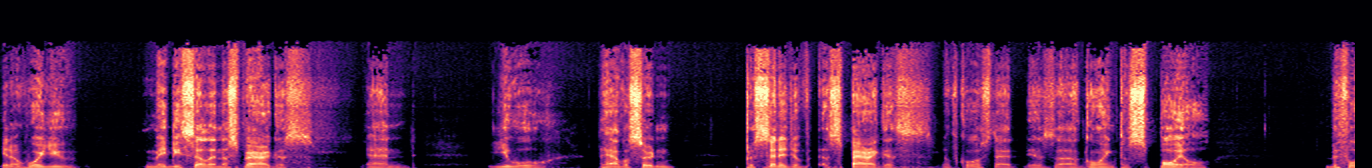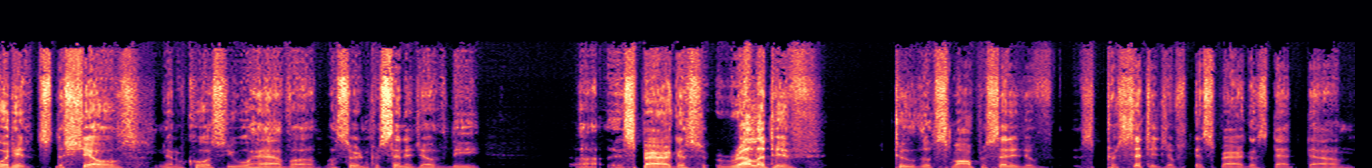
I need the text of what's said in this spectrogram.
you know, where you may be selling asparagus and you will have a certain percentage of asparagus, of course, that is uh, going to spoil before it hits the shelves. And of course, you will have a, a certain percentage of the uh, asparagus relative to the small percentage of percentage of asparagus that um,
